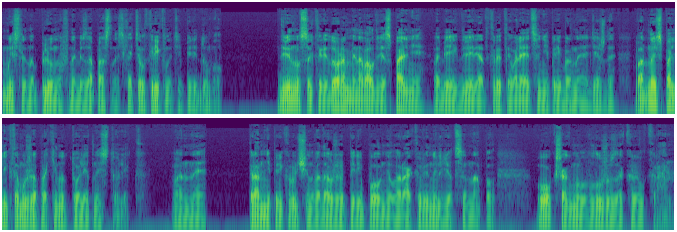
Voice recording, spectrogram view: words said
мысленно плюнув на безопасность, хотел крикнуть и передумал. Двинулся коридором, миновал две спальни, в обеих двери открыты, валяется неприбранная одежда. В одной спальне к тому же опрокинут туалетный столик. Ванная Кран не прикручен, вода уже переполнила раковину и льется на пол. Ок шагнул в лужу, закрыл кран.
